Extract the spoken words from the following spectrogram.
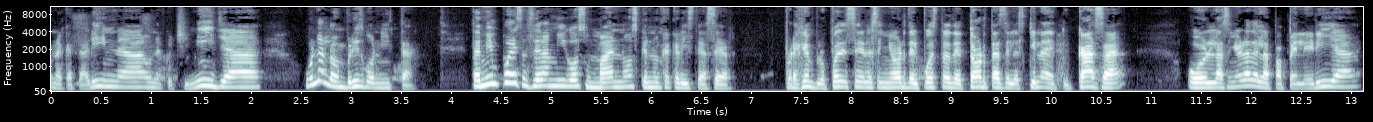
una catarina, una cochinilla, una lombriz bonita. También puedes hacer amigos humanos que nunca queriste hacer. Por ejemplo, puede ser el señor del puesto de tortas de la esquina de tu casa, o la señora de la papelería,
